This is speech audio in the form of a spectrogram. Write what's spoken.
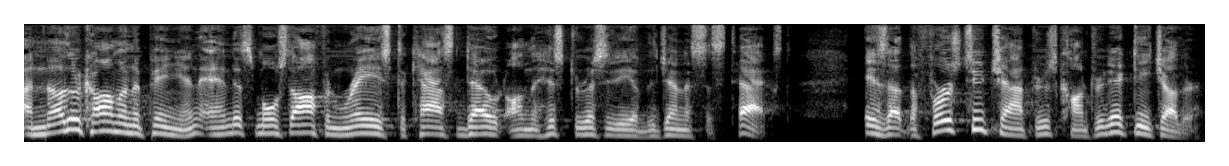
Another common opinion, and it's most often raised to cast doubt on the historicity of the Genesis text, is that the first two chapters contradict each other,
